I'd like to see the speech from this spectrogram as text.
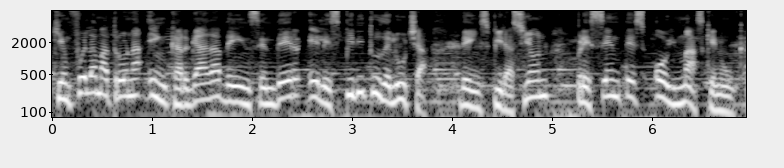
quien fue la matrona encargada de encender el espíritu de lucha, de inspiración, presentes hoy más que nunca.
